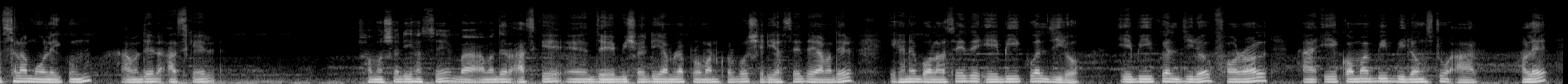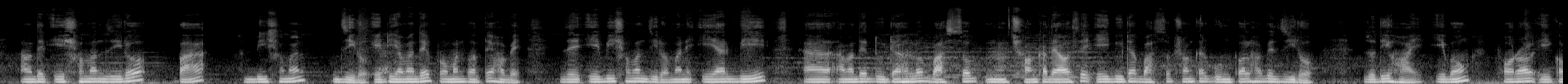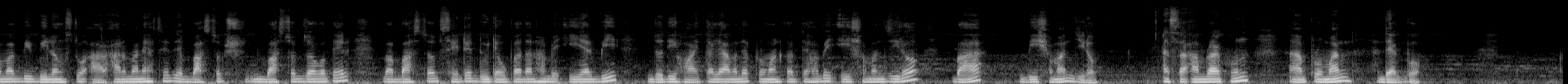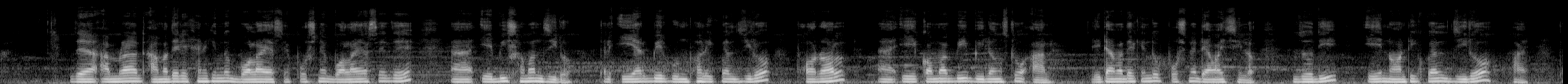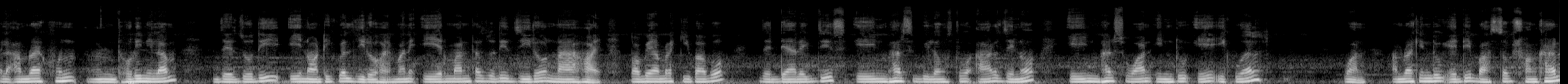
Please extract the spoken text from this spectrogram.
আসসালামু আলাইকুম। আমাদের আজকের সমস্যাটি হচ্ছে বা আমাদের আজকে যে বিষয়টি আমরা প্রমাণ করব সেটি হচ্ছে যে আমাদের এখানে বলা আছে যে A B equal zero A B equal zero for all A comma B belongs to R হলে আমাদের এ সমান জিরো বা বি সমান জিরো এটি আমাদের প্রমাণ করতে হবে যে এ বি সমান জিরো মানে এ আর বি আমাদের দুইটা হলো বাস্তব সংখ্যা দেওয়া আছে। এই দুইটা বাস্তব সংখ্যার গুণফল হবে জিরো যদি হয়। এবং for all A comma B belongs to R আর মানে হচ্ছে যে বাস্তব বাস্তব জগতের বা বাস্তব সেটের দুইটা উপাদান হবে এ আর বি যদি হয়, তাহলে আমাদের প্রমাণ করতে হবে এ সমান জিরো বা বি সমান জিরো আচ্ছা আমরা এখন প্রমাণ দেখব। যে আমরা, আমাদের এখানে কিন্তু বলাই আছে, প্রশ্নে বলাই আছে যে এ বি সমান জিরো তাহলে এ আর বির গুণফল equal zero for all A comma B belongs to R এটা আমাদের কিন্তু প্রশ্নে দেওয়াই ছিল। যদি এ নট ইকুয়াল জিরো হয়, তাহলে আমরা এখন ধরে নিলাম যে যদি এ নট ইকুয়াল জিরো হয় মানে এ এর মানটা যদি জিরো না হয়, তবে আমরা কি পাবো? যে there exists A inverse belongs to R যেন A inverse one into A equal one আমরা কিন্তু এটি বাস্তব সংখ্যার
